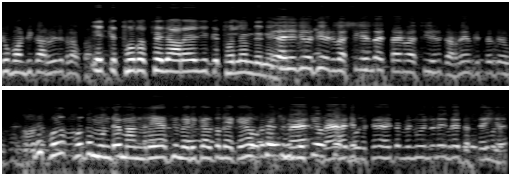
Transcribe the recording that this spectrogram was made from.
ਜੋ ਬਣਦੀ ਕਾਰਵਾਈ ਦੇ ਖਿਲਾਫ ਇਹ ਕਿੱਥੋਂ ਦੱਸੇ ਜਾ ਰਹੇ ਜੀ ਕਿੱਥੋਂ ਲੈਂਦੇ ਨੇ? ਅਜੇ ਜੀ ਅਸੀਂ ਇਨਵੈਸਟੀਗੇਸ਼ਨ ਦਾ ਇਨਵੈਸਟੀਗੇਸ਼ਨ ਕਰ ਰਹੇ ਹਾਂ ਕਿੱਥੇ ਖੁਦ ਖੁਦ ਮੁੰਡੇ ਮੰਨ ਰਹੇ ਆ ਅਸੀਂ ਮੈਡੀਕਲ ਤੋਂ ਲੈ ਕੇ ਉੱਥੇ ਤੁਸੀਂ ਮੈਂ ਹਜੇ ਪੁੱਛਣਾ ਹੈ ਤਾਂ ਮੈਨੂੰ ਇਹਨਾਂ ਨੇ ਇਹਨੇ ਦੱਸਿਆ ਹੀ ਹੈ।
